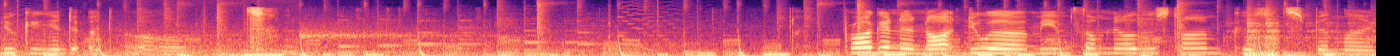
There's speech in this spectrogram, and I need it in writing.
Nuking into. Uh oh. Probably gonna not do a meme thumbnail this time because it's been like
